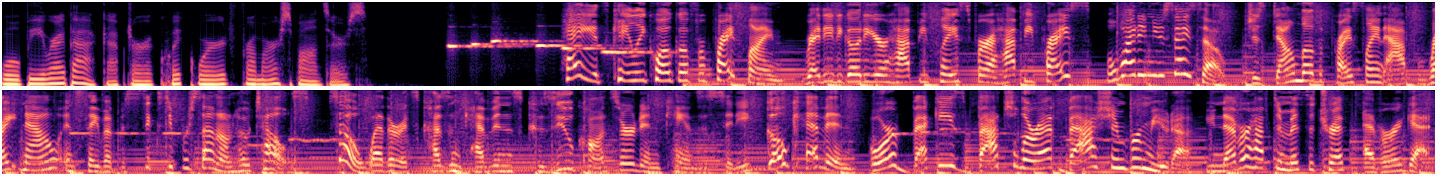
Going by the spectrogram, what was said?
We'll be right back after a quick word from our sponsors. Hey, it's Kaley Cuoco for Priceline. Ready to go to your happy place for a happy price? Well, why didn't you say so? Just download the Priceline app right now and save up to 60% on hotels. So, whether it's Cousin Kevin's Kazoo concert in Kansas City, go Kevin, or Becky's Bachelorette Bash in Bermuda, you never have to miss a trip ever again.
